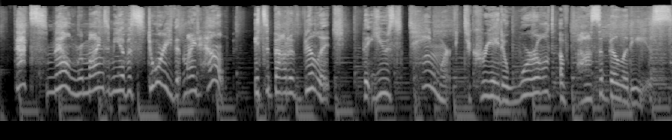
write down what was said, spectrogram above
that smell reminds me of a story that might help. It's about a village that used teamwork to create a world of possibilities.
